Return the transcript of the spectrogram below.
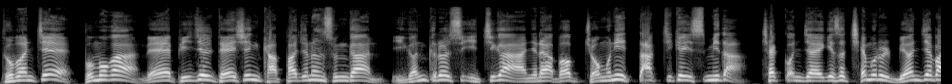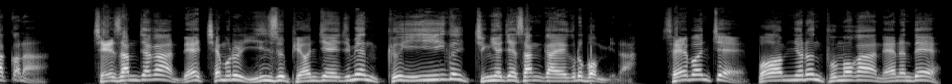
두 번째, 부모가 내 빚을 대신 갚아주는 순간 이건 그럴 수 있지가 아니라 법 조문이 딱 찍혀 있습니다. 채권자에게서 채무를 면제받거나 제3자가 내 채무를 인수 변제해주면 그 이익을 증여재산 가액으로 봅니다. 세 번째, 보험료는 부모가 내는데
